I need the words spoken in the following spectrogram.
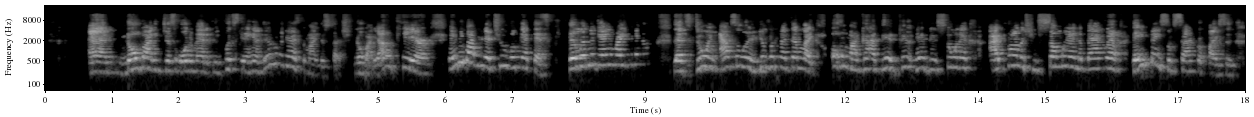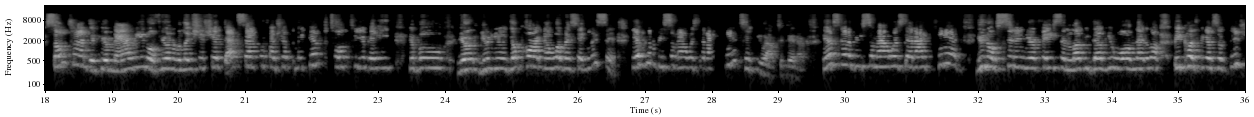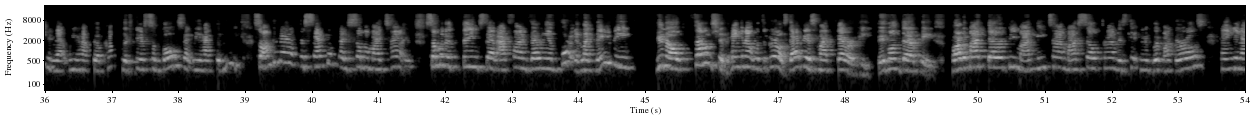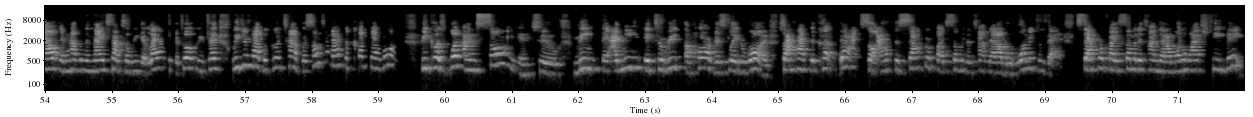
And nobody just automatically puts their hand there. Has the Midas touch. Nobody. I don't care. Anybody that you look at that's killing the game right now, that's doing absolutely, you're looking at them like, oh my God, they're, they're, they're doing it. I promise you, somewhere in the background, they made some sacrifices. Sometimes if you're married or if you're in a relationship, that sacrifice you have to make, you have to talk to your babe, your boo, your, your, your, your partner, whoever, and say, listen, there's going to be some hours that I can't take you out to dinner. There's going to be some hours that I can't, you know, sit in your face and lovey-dovey you all night long because there's a vision that we have to accomplish. There's some goals that we have to meet. So I'm going to have to sacrifice some of my time, some of the things that I find very important, like maybe you know, fellowship, hanging out with the girls. That is my therapy, big on therapy. Part of my therapy, my me time, my self time is getting with my girls, hanging out and having a nice time so we can laugh, we can talk, we can drink. We just have a good time. But sometimes I have to cut that off because what I'm sowing into means I need it to reap a harvest later on. So I have to cut back. So I have to sacrifice some of the time that I would want to do that, sacrifice some of the time that I want to watch TV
